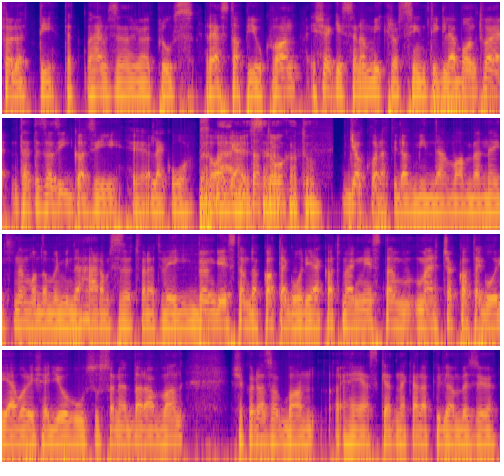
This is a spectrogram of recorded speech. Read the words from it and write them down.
fölötti, tehát 345 plusz resztapjuk van, és egészen a mikroszintig lebontva, tehát ez az igazi Lego szolgáltató. Gyakorlatilag minden van benne, itt nem mondom, hogy minden 350-et végigböngésztem, de a kategóriákat megnéztem, már csak kategóriából is egy jó 20-25 darab van, és akkor azokban helyezkednek el a különböző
